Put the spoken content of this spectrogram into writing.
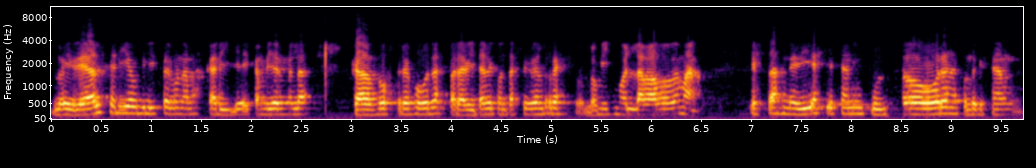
lo ideal sería utilizar una mascarilla y cambiármela cada dos tres horas para evitar el contagio del resto. Lo mismo el lavado de manos. Estas medidas que se han impulsado ahora, en el fondo que se han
